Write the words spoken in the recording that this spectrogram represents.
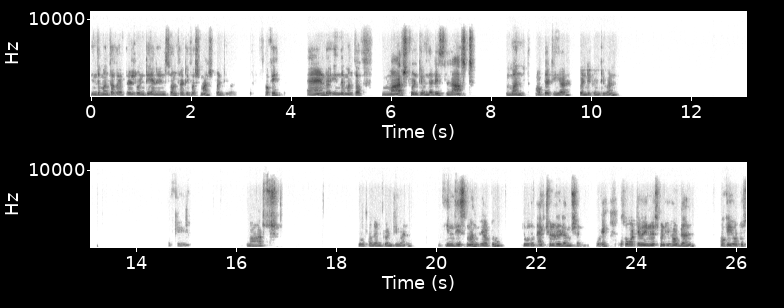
in the month of April 20 and ends on 31st March 21. Okay, and in the month of March 21, that is last month of that year 2021 okay march 2021 in this month we have to do the actual redemption okay so whatever investment you have done okay you have to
